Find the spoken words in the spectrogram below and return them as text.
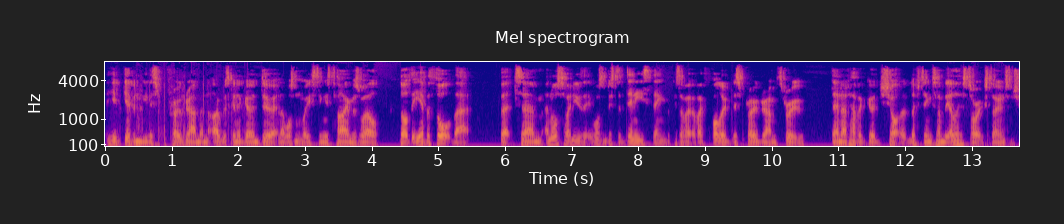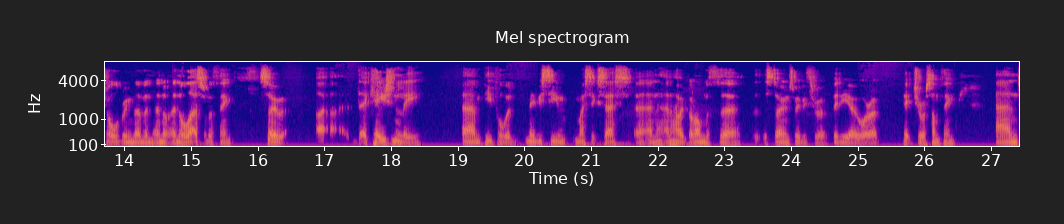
he had given me this program and I was going to go and do it, and I wasn't wasting his time as well. Not that he ever thought that, but um, and also I knew that it wasn't just a Dinnie's thing because if I, if I followed this program through, then I'd have a good shot at lifting some of the other historic stones and shouldering them and, and, and all that sort of thing. So I- occasionally um, people would maybe see my success uh, and, and how I got on with the, the stones, maybe through a video or a picture or something. And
